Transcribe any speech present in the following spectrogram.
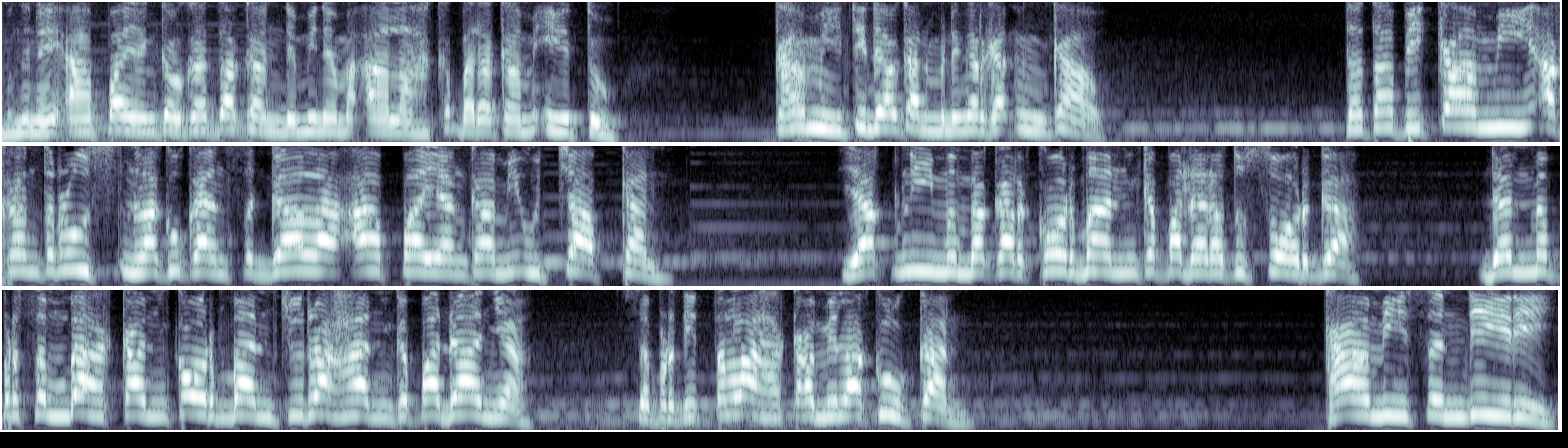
Mengenai apa yang kau katakan demi nama Allah kepada kami itu, kami tidak akan mendengarkan engkau. Tetapi kami akan terus melakukan segala apa yang kami ucapkan, yakni membakar korban kepada Ratu Sorga dan mempersembahkan korban curahan kepadanya, seperti telah kami lakukan. Kami sendiri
